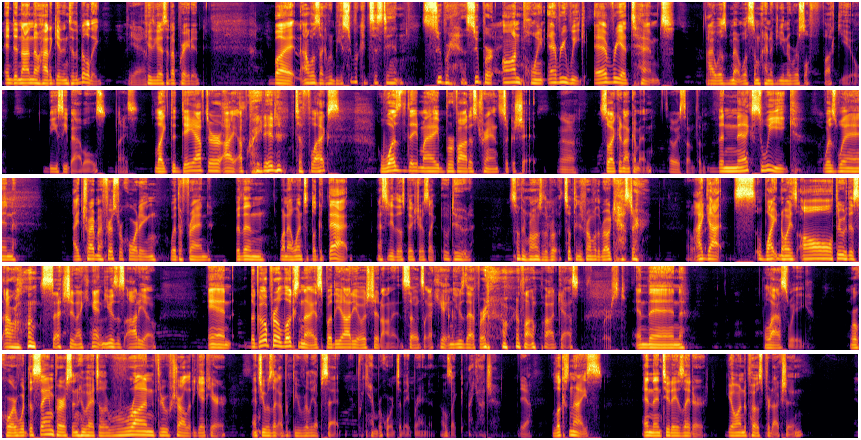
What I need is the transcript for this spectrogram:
and did not know how to get into the building yeah. because you guys had upgraded. But I was like, I'm gonna be super consistent, super super on point every week, every attempt. I was met with some kind of universal fuck you, BC Babbles. Nice. Like the day after I upgraded to Flex was the day my Bravada's trans took a shit, Uh, so I could not come in. it's always something. The next week was when I tried my first recording with a friend, but then when I went to look at that, I see those pictures like, oh, dude, something wrong with the ro- something's wrong with the RODECaster. I got s- white noise all through this hour long session. I can't use this audio, and the GoPro looks nice, but the audio is shit on it. So it's like I can't use that for an hour long podcast. Worst. And then last week, recorded with the same person who had to run through Charlotte to get here. And she was like, I'm to be really upset if we can't record today, Brandon. I was like, I got you. Yeah. Looks nice. And then two days later, go into post production.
